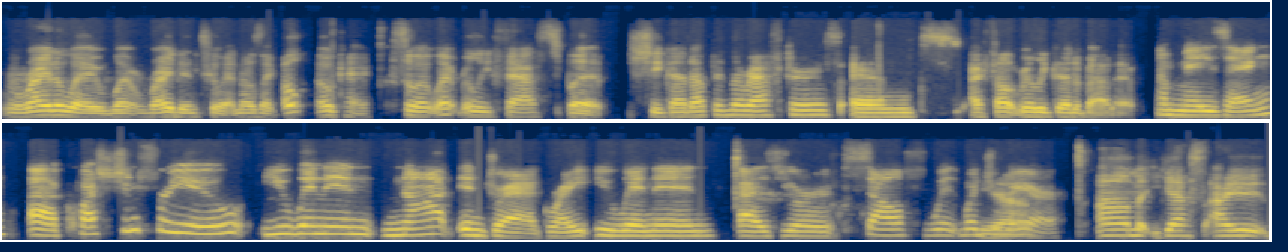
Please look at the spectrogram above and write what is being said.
right away went right into it. And I was like, oh, okay. So it went really fast, but she got up in the rafters and I felt really good about it. Amazing. Uh, question for you. You went in not in drag, right? You went in as yourself with what'd yeah. you wear? Um, yes, I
